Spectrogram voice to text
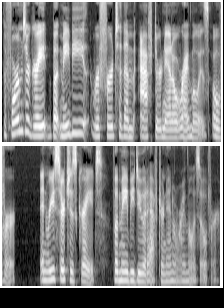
the forums are great, but maybe refer to them after NaNoWriMo is over. And research is great, but maybe do it after NaNoWriMo is over.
